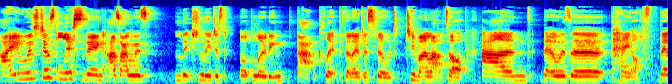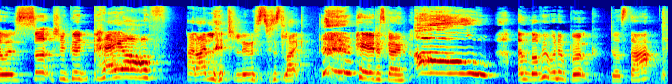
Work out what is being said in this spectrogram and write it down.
I was just listening as I was literally just uploading that clip that I just filmed to my laptop and there was a payoff. There was such a good payoff and I literally was just like here just going, oh! I love it when a book does that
